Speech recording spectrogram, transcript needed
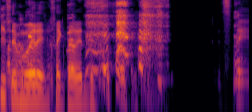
Y se muere, exactamente. Este,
